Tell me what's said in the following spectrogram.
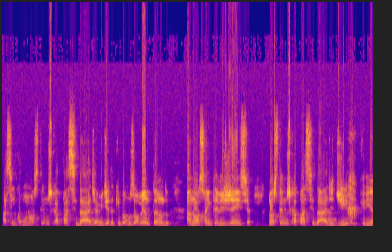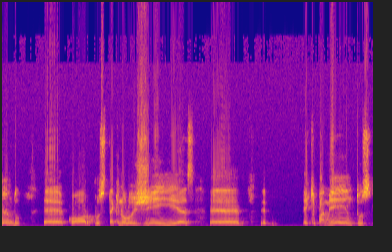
Assim como nós temos capacidade, à medida que vamos aumentando a nossa inteligência, nós temos capacidade de ir criando é, corpos, tecnologias, é, equipamentos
